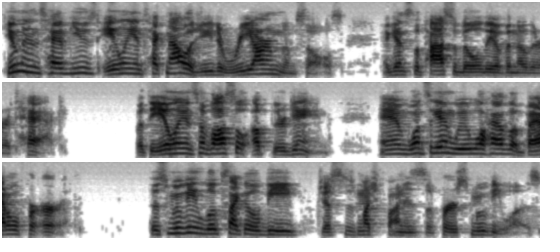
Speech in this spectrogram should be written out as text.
Humans have used alien technology to rearm themselves against the possibility of another attack. But the aliens have also upped their game, and once again we will have a battle for Earth. This movie looks like it will be just as much fun as the first movie was.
